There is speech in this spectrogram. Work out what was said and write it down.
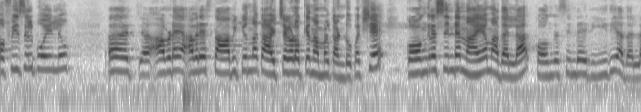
ഓഫീസിൽ പോയാലും അവിടെ അവരെ സ്ഥാപിക്കുന്ന കാഴ്ചകളൊക്കെ നമ്മൾ കണ്ടു. പക്ഷേ കോൺഗ്രസിന്റെ നയം അതല്ല കോൺഗ്രസിന്റെ രീതി അതല്ല.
